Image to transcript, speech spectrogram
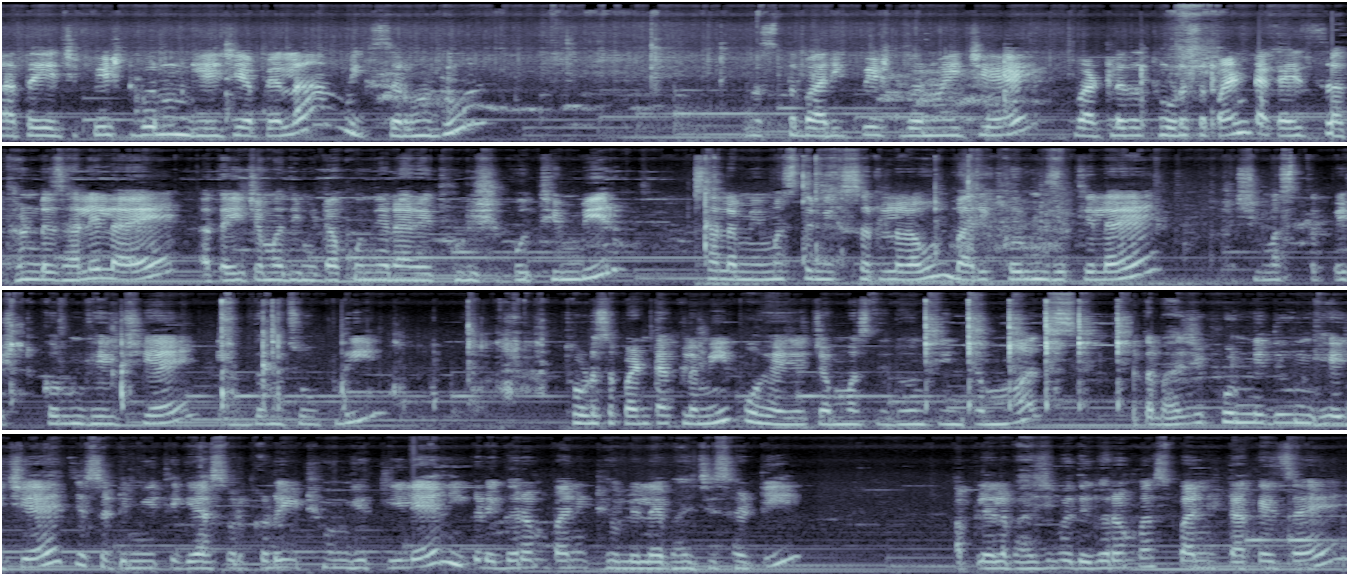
आता याची पेस्ट बनवून घ्यायची आपल्याला मिक्सरमधून. मस्त बारीक पेस्ट बनवायची आहे. वाटलं तर थोडंसं पाणी टाकायचं. थंड झालेलं आहे. आता याच्यामध्ये मी टाकून देणार आहे थोडीशी कोथिंबीर. मसाला मी मस्त मिक्सरला लावून बारीक करून घेतलेला आहे. अशी मस्त पेस्ट करून घ्यायची आहे. एकदम चोपडी. थोडंसं पाणी टाकलं मी पोह्याच्या चम्मचने दोन तीन चम्मच. आता भाजी फोडणी देऊन घ्यायची आहे. त्यासाठी मी इथे गॅसवर कढई ठेवून घेतलेली आहे. आणि इकडे गरम पाणी ठेवलेलं आहे भाजीसाठी. आपल्याला भाजीमध्ये गरम पाणी टाकायचं आहे.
